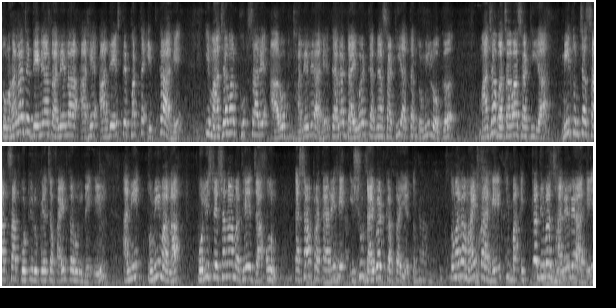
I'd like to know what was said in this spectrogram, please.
तुम्हाला जे देण्यात आलेला आहे आदेश ते फक्त इतका आहे की माझ्यावर खूप सारे आरोप झालेले आहे त्याला डायव्हर्ट करण्यासाठी आता तुम्ही लोक माझ्या बचावासाठी या. मी तुमच्या सात सात कोटी रुपयाच्या फाईल करून देईल आणि तुम्ही मला पोलीस स्टेशनामध्ये जाऊन कशा प्रकारे हे इश्यू डायव्हर्ट करता येतं? तुम्हाला माहीत आहे की इतका दिवस झालेले आहे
